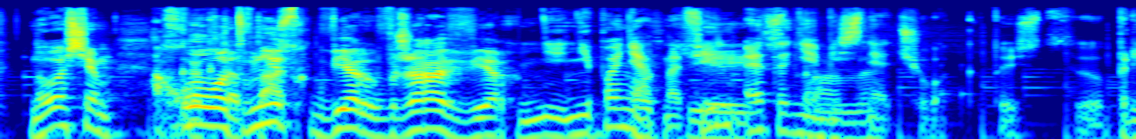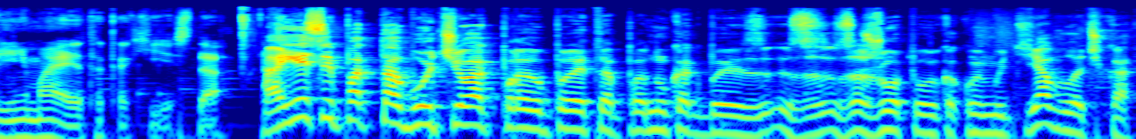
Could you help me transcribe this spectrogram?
Ну, в общем, А холод вниз, так. вверх, в жара вверх. Не, непонятно, Окей, фильм это странно. не объясняет, чувак. То есть, э, принимай это как есть, да. А если под тобой чувак про, про это, про, ну, как бы зажопил какое-нибудь яблочко,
